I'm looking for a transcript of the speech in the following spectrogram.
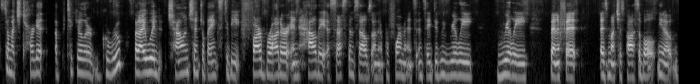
so much target a particular group, but I would challenge central banks to be far broader in how they assess themselves on their performance and say, did we really, really benefit as much as possible, you know,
